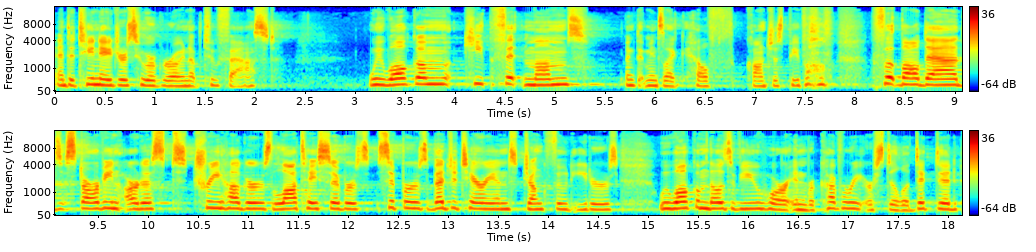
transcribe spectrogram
And to teenagers who are growing up too fast. We welcome keep fit mums I think that means like health conscious people. Football dads, starving artists, tree huggers, latte sippers, sippers, vegetarians, junk food eaters. We welcome those of you who are in recovery or still addicted.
